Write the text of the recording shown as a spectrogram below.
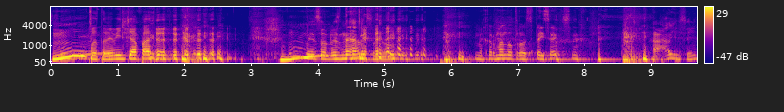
mm, pues también bien chapa. Mm, eso no es nada. Eso no. Mejor mando otro SpaceX. Ay, sí.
